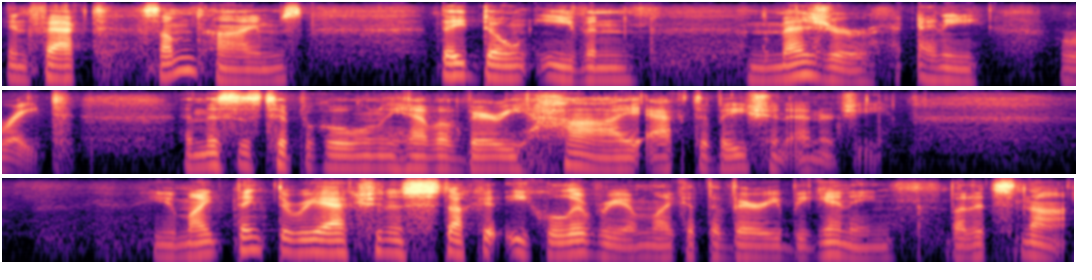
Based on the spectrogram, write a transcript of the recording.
In fact, sometimes they don't even measure any rate. And this is typical when we have a very high activation energy. You might think the reaction is stuck at equilibrium like at the very beginning, but it's not.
